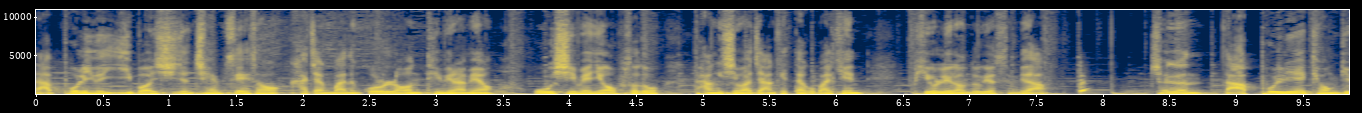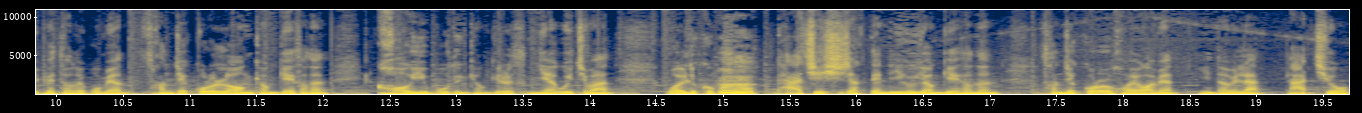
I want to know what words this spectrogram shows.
나폴리는 이번 시즌 챔스에서 가장 많은 골을 넣은 팀이라며 오시맨이 없어도 방심하지 않겠다고 밝힌 피올리 감독이었습니다. 최근 나폴리의 경기 패턴을 보면 선제골을 넣은 경기에서는 거의 모든 경기를 승리하고 있지만 월드컵 후 다시 시작된 리그 경기에서는 선제골을 허용하면 인터밀란, 라치오,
